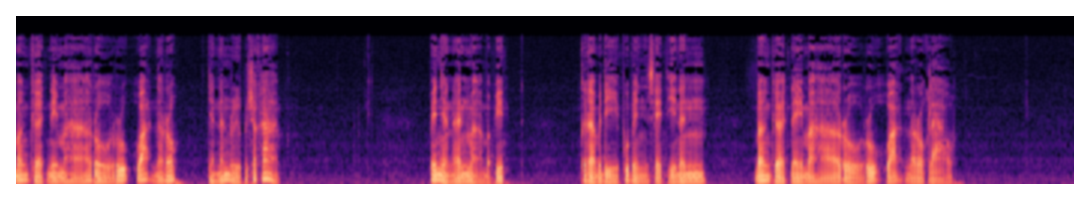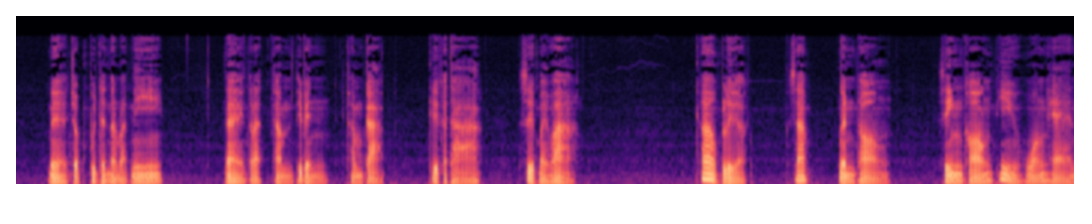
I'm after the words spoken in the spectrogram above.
บังเกิดในมหาโรรุวะนรก อย่างนั้นหรือพระเจ้าข้าเป็นอย่างนั้นหมาบพิษก็ได้บดีผู้เป็นเศรษฐีนั้น บังเกิดในมหาโรรุวะนรกแล้ว เมื่อจบพุทธนรัตนี้ ได้ตรัสคำที่เป็นคำกาบ คือคาถา สืบไปว่า ข้าวเปลือก ทรัพย์ เงินทอง สิ่งของที่หวงแหน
